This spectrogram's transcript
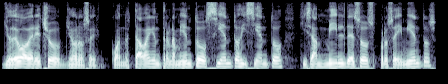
Yo debo haber hecho, yo no sé, cuando estaba en entrenamiento, cientos y cientos, quizás mil de esos procedimientos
